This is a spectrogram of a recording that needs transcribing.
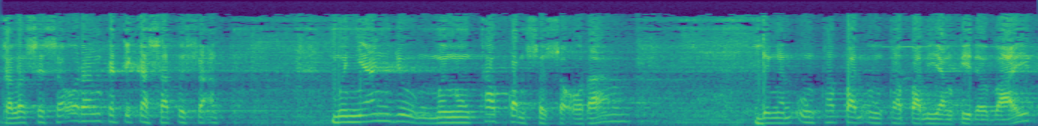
Kalau seseorang ketika satu saat menyanjung mengungkapkan seseorang dengan ungkapan-ungkapan yang tidak baik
